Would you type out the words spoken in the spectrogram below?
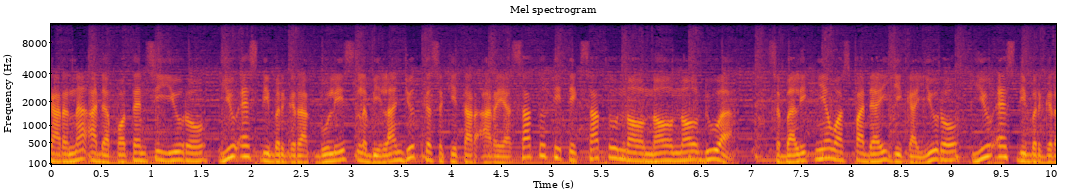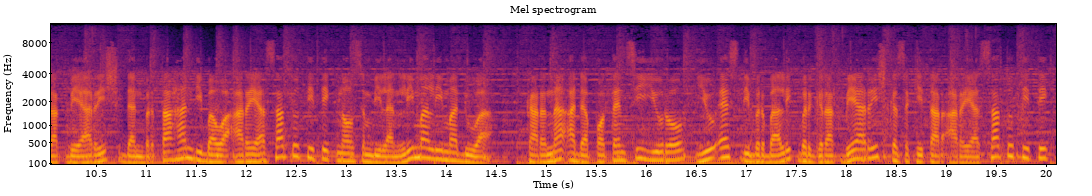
karena ada potensi Euro USD bergerak bullish lebih lanjut ke sekitar area 1.10002. Sebaliknya waspadai jika Euro USD bergerak bearish dan bertahan di bawah area 1.09552 karena ada potensi Euro USD berbalik bergerak bearish ke sekitar area 1.09250.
